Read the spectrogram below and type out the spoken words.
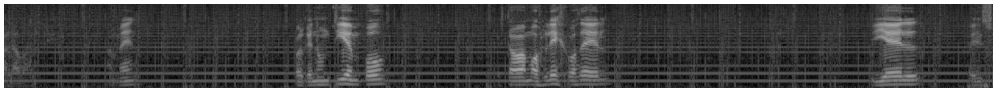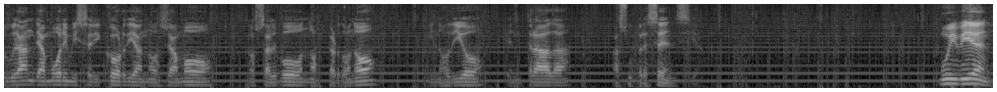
alabarle. Amén. Porque en un tiempo estábamos lejos de Él y Él en su grande amor y misericordia nos llamó, nos salvó, nos perdonó y nos dio entrada a su presencia. Muy bien.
